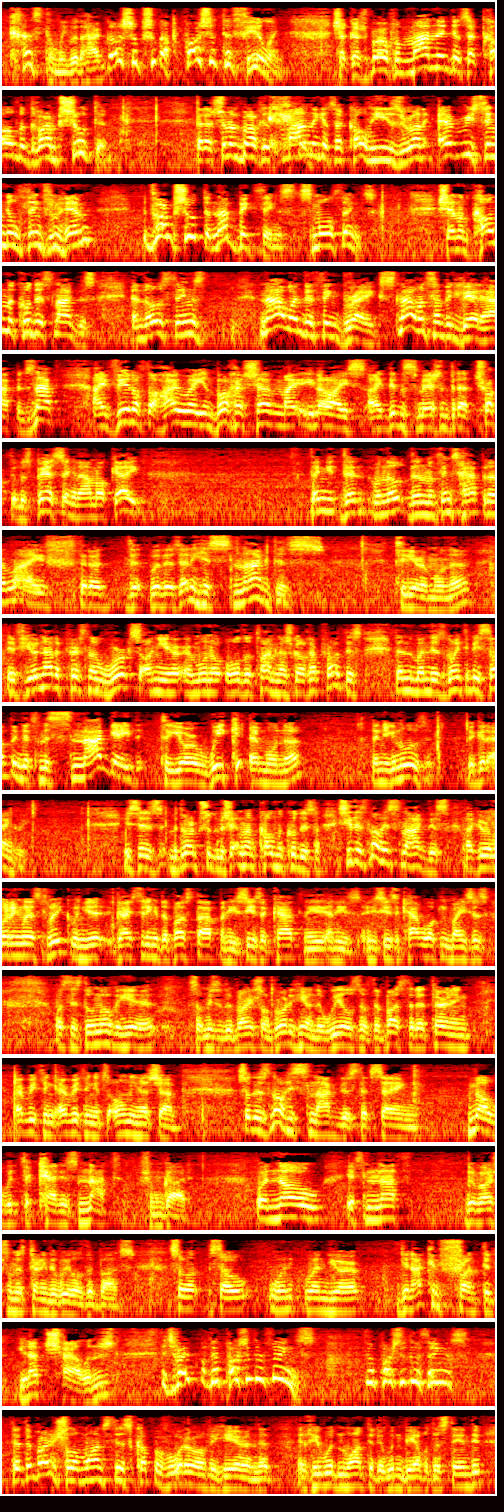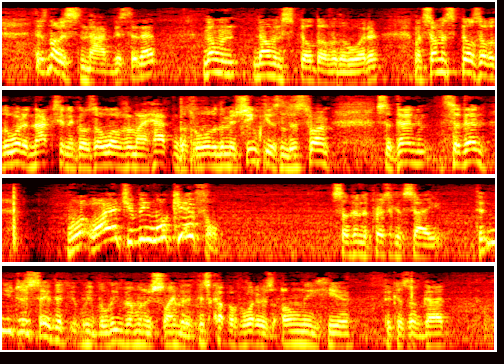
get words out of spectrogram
constantly with Hagosha Pshuta, a positive feeling, Shakash Baruch Hu Manig is a kol b'dvarim that Hashem Baruch is Manig is a kol, he is run every single thing from him, b'dvarim pshutim, not big things, small things. Shalom kol nekudis nagdis. And those things, not when the thing breaks, not when something bad happens, not I veered off the highway and Baruch Hashem, my, you know, I, I didn't smash into that truck that was passing and I'm okay. Then, you, then when those, then when things happen in life that are that, where there's any hisnagdis to your emuna, if you're not a person who works on your emuna all the time, then when there's going to be something that's misnaged to your weak emuna, then you're going to lose it. You get angry. He says, See, there's no hisnagdis. Like we were learning last week when you guy's sitting at the bus stop and he sees a cat and he, and, and he sees a cat walking by. He says, "What's this doing over here?" So Mr. Dubarishan brought it here on the wheels of the bus that are turning. Everything, everything. It's only Hashem. So there's no hisnagdis that's saying, "No, the cat is not from God," or "No, it's not." The Rosh is turning the wheel of the bus. So, so when when you're you're not confronted, you're not challenged. It's very they're positive things. They're positive things. That the Baruch Shalom wants this cup of water over here, and that if he wouldn't want it, it wouldn't be able to stand it. There's no snagdis to that. No one, no one spilled over the water. When someone spills over the water, knocks in, it goes all over my hat and goes all over the machinkis and this farm. So then, so then, why aren't you being more careful? So then the person could say, didn't you just say that we believe Amun Shlema that this cup of water is only here because of God?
